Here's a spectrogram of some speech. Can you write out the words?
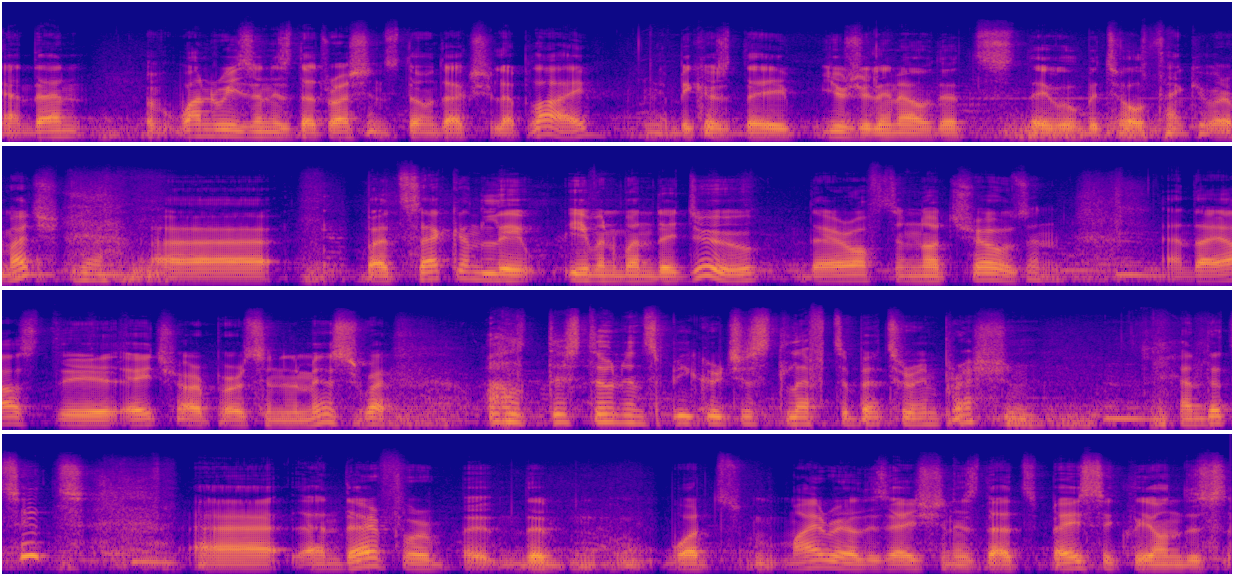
And then one reason is that Russians don't actually apply because they usually know that they will be told thank you very much. Uh, but secondly, even when they do, they're often not chosen. And I asked the HR person in the ministry, well, the Estonian speaker just left a better impression. And that's it. Uh, and therefore, uh, the, what my realization is that basically on this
